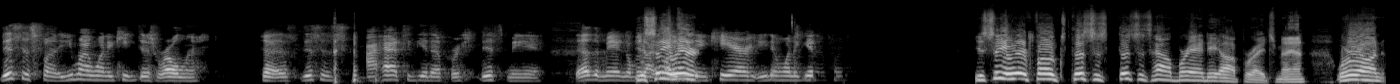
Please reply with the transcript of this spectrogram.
This is funny. You might want to keep this rolling because this is. I had to get up for this man. The other man gonna be You like, see "Oh, you didn't care. You didn't want to get up for me." You see here, folks. This is this is how Brandy operates, man. We're on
